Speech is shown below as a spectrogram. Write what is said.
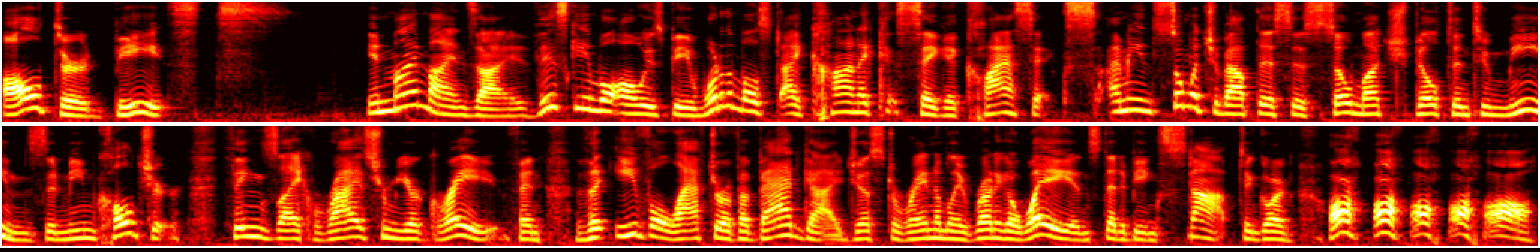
Altered Beasts. In my mind's eye, this game will always be one of the most iconic Sega classics. I mean, so much about this is so much built into memes and meme culture. Things like Rise from Your Grave and the evil laughter of a bad guy just randomly running away instead of being stopped and going, ha ha ha ha ha.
